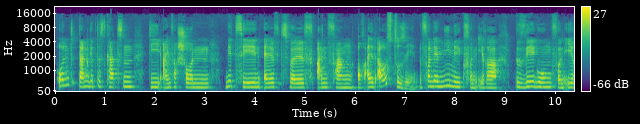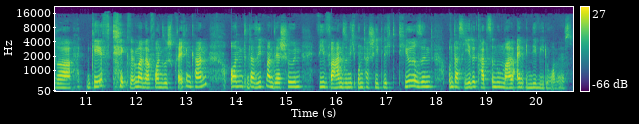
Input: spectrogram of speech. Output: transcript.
Und dann gibt es Katzen, die einfach schon mit 10, 11, 12 anfangen, auch alt auszusehen. Von der Mimik, von ihrer Bewegung, von ihrer Gestik, wenn man davon so sprechen kann. Und da sieht man sehr schön, wie wahnsinnig unterschiedlich die Tiere sind und dass jede Katze nun mal ein Individuum ist.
